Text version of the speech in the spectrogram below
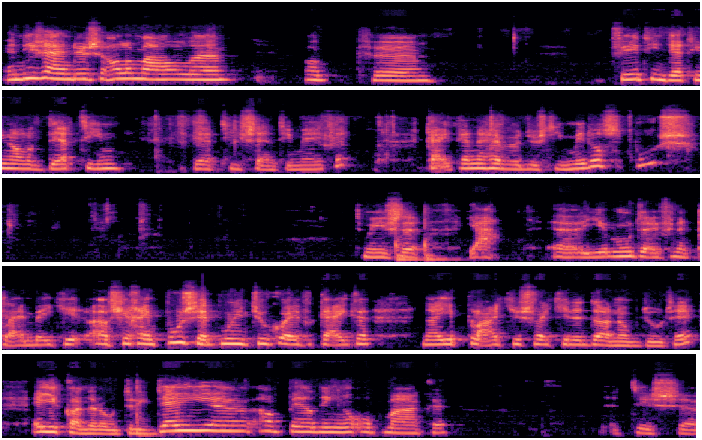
En die zijn dus allemaal eh, op eh 14, 13,5, 13, 13 centimeter. Kijk, en dan hebben we dus die middelste poes. Tenminste, ja, eh, je moet even een klein beetje. Als je geen poes hebt, moet je natuurlijk even kijken naar je plaatjes, wat je er dan op doet. Hè? En je kan er ook 3D-afbeeldingen op maken. Het is eh,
